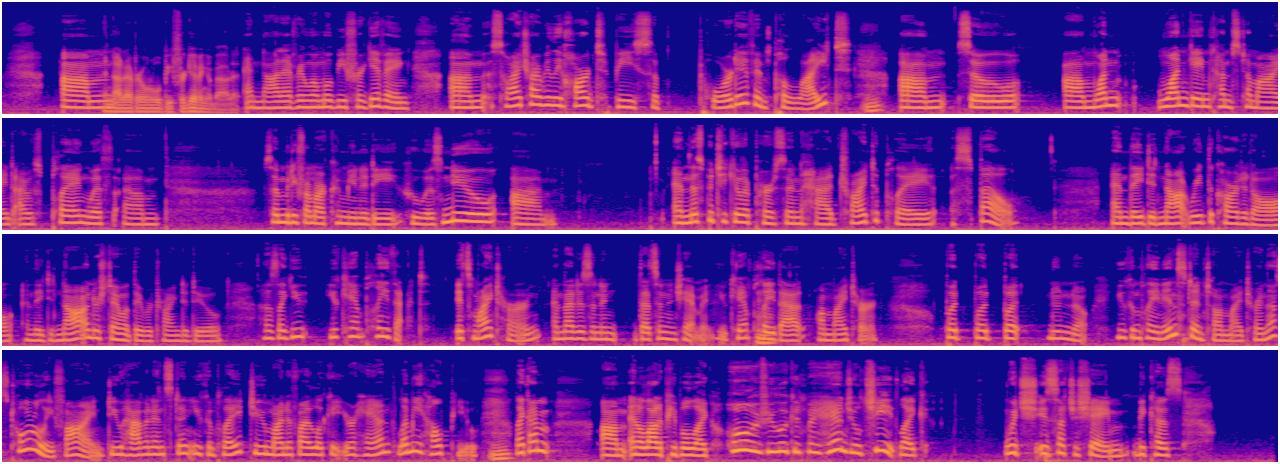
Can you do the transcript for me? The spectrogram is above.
Um, And not everyone will be forgiving about it. and not everyone will be forgiving. Um, so I try really hard to be supportive and polite. Mhm. Um, so um, one one game comes to mind. I was playing with um, somebody from our community who was new, um, and this particular person had tried to play a spell, and they did not read the card at all, and they did not understand what they were trying to do. I was like, "You you can't play that. It's my turn, and that is an en- that's an enchantment. You can't play that on my turn." But but but no no no. You can play an instant on my turn. That's totally fine. Do you have an instant you can play? Do you mind if I look at your hand? Let me help you. Mhm. Like I'm um and a lot of people like, "Oh, if you look at my hand, you'll cheat." Like which is such a shame because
